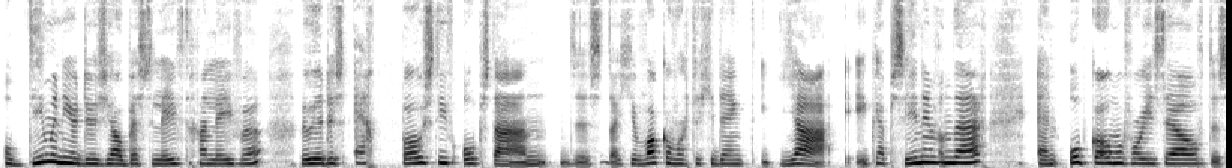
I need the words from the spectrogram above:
op die manier dus jouw beste leven te gaan leven, wil je dus echt positief opstaan. Dus dat je wakker wordt, dat je denkt: ja, ik heb zin in vandaag. En opkomen voor jezelf. Dus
